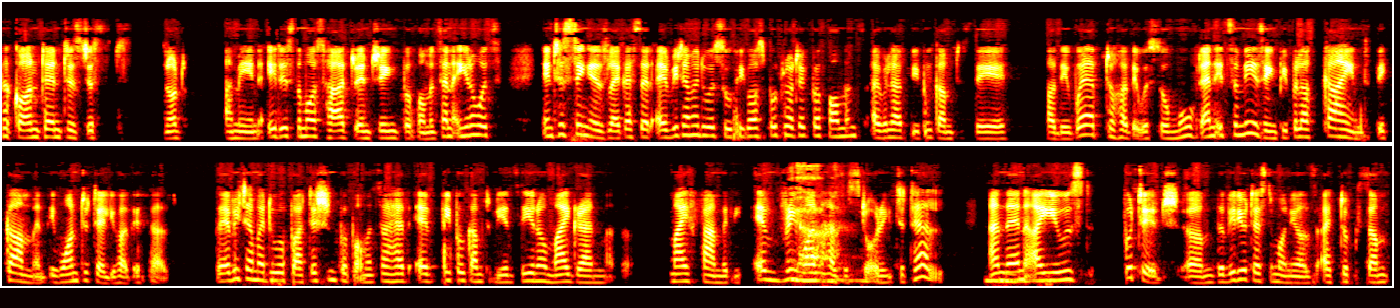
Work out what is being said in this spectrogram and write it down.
the content is just not, I mean, it is the most heart wrenching performance. And you know what's interesting is, like I said, every time I do a Sufi Gospel Project performance, I will have people come to say how they wept or how they were so moved. And it's amazing. People are kind. They come and they want to tell you how they felt. But every time I do a partition performance, I have people come to me and say, you know, my grandmother, my family, everyone yeah. has a story to tell. Mm-hmm. And then I used footage, um, the video testimonials, I took some,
